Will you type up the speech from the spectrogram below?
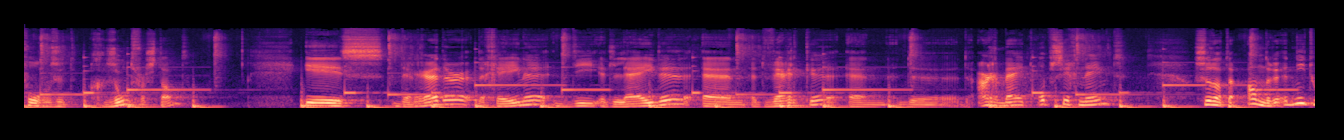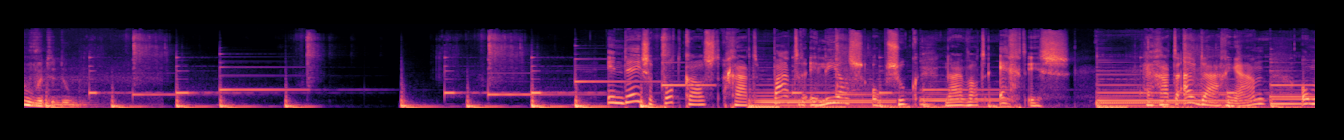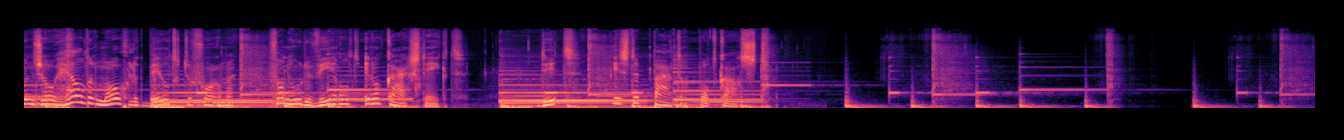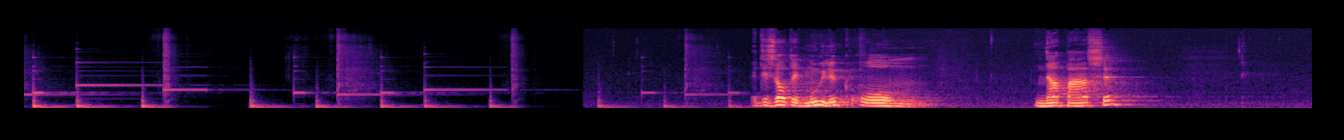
volgens het gezond verstand, is de redder degene die het lijden en het werken en de, de arbeid op zich neemt, zodat de anderen het niet hoeven te doen. In deze podcast gaat Pater Elias op zoek naar wat echt is. Hij gaat de uitdaging aan om een zo helder mogelijk beeld te vormen van hoe de wereld in elkaar steekt. Dit is de Pater Podcast. Het is altijd moeilijk om na Pasen,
